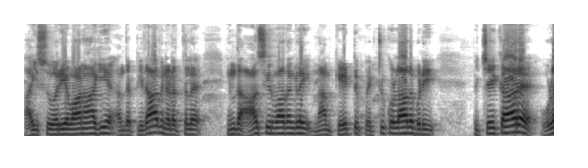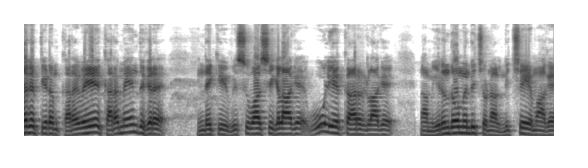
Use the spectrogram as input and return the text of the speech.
ஐஸ்வர்யவானாகிய அந்த பிதாவினிடத்தில் இந்த ஆசீர்வாதங்களை நாம் கேட்டு பெற்றுக்கொள்ளாதபடி பிச்சைக்கார உலகத்திடம் கரவே கரமேந்துகிற இன்றைக்கு விசுவாசிகளாக ஊழியக்காரர்களாக நாம் இருந்தோம் என்று சொன்னால் நிச்சயமாக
